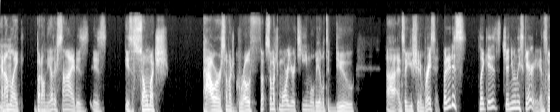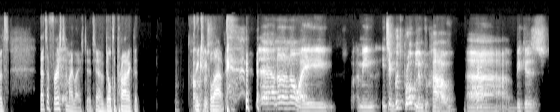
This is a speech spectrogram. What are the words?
And I'm Mhm. like, but on the other side is is is so much power, so much growth, so- much more your team will be able to do, uh, and so you should embrace it. But it is like it is genuinely scary, and so it's that's a first in my life to to have built a product that freaks 100%. people out. yeah, no, no, no. I, I mean, it's a good problem to have uh, because,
